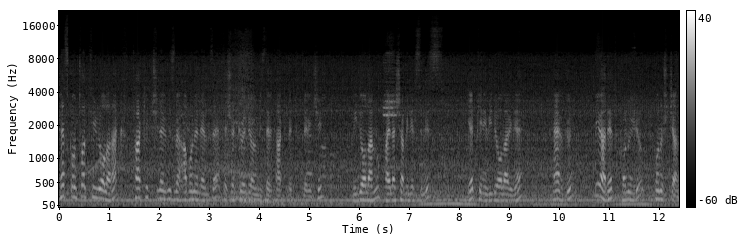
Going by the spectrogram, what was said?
PES Kontrol TV olarak takipçilerimiz ve abonelerimize teşekkür ediyorum bizleri takip ettikleri için. Videolarını paylaşabilirsiniz. Yepyeni videolar ile her gün bir adet konuyu konuşacağız.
